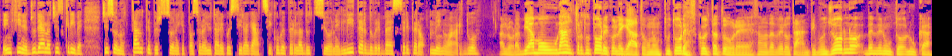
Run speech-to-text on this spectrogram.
E infine Giuliana ci scrive ci sono tante persone che possono aiutare questi ragazzi come per l'adozione, l'iter dovrebbe essere però meno arduo. Allora, abbiamo un altro tutore collegato, un, un tutore ascoltatore, sono davvero tanti. Buongiorno, benvenuto Luca.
